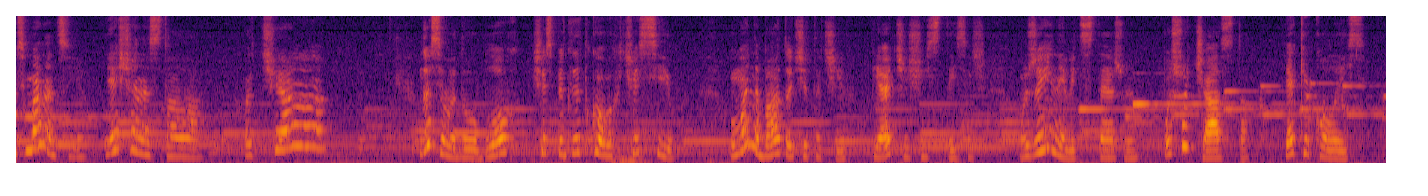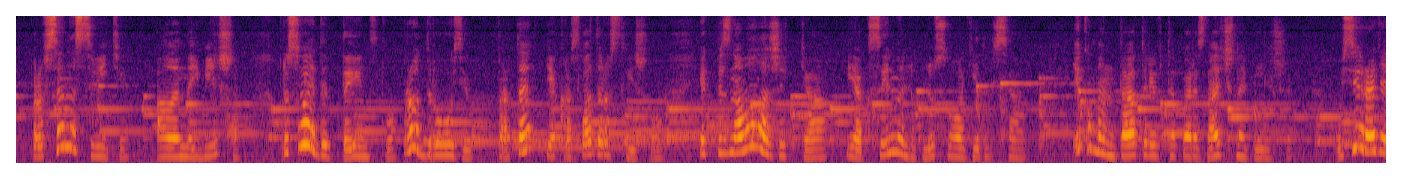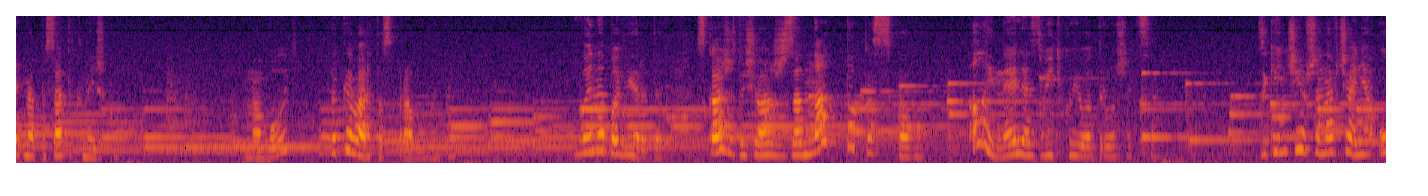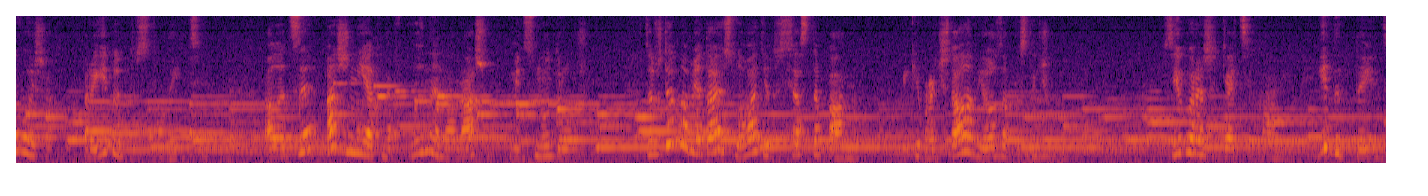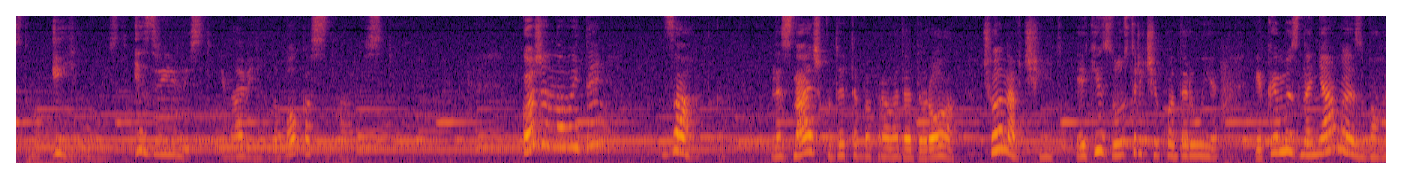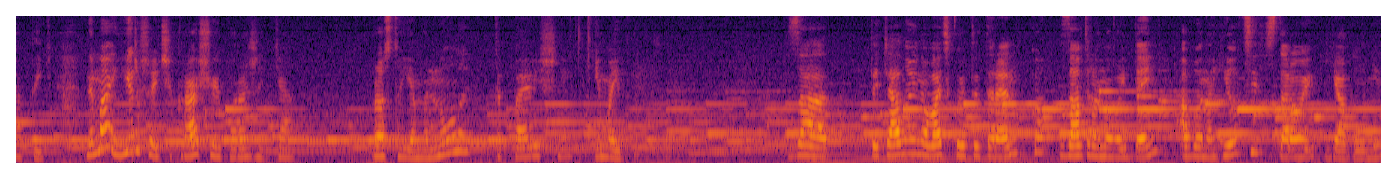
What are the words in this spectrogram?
Письменницею я ще не стала. Хоча досі веду блог ще з підліткових часів. У мене багато читачів 5 чи 6 тисяч. Вже і не відстежую. Пишу часто, як і колись. Про все на світі, але найбільше про своє дитинство, про друзів, про те, як росла дорослішала, як пізнавала життя і як сильно люблю свого дідуся. І коментаторів тепер значно більше. Усі радять написати книжку. Мабуть, таки варто спробувати. Ви не повірите, скажете, що аж занадто казково, але й Неля з Вітькою одружаться. Закінчивши навчання у вишах, приїдуть до столиці. Але це аж ніяк не вплине на нашу міцну дружбу. Завжди пам'ятаю слова дідуся Степана, які прочитала в його записничку. Всі пори життя цікаві. І дитинство, і юність, і зрілість, і навіть глибока старість. Кожен новий день загадка. Не знаєш, куди тебе проведе дорога, чого навчить, які зустрічі подарує, якими знаннями збагатить. Немає гіршої чи кращої пори життя. Просто є минуле, теперішнє і майбутнє. За Тетяною Новацькою Титаренко завтра новий день або на гілці старої яблуні.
